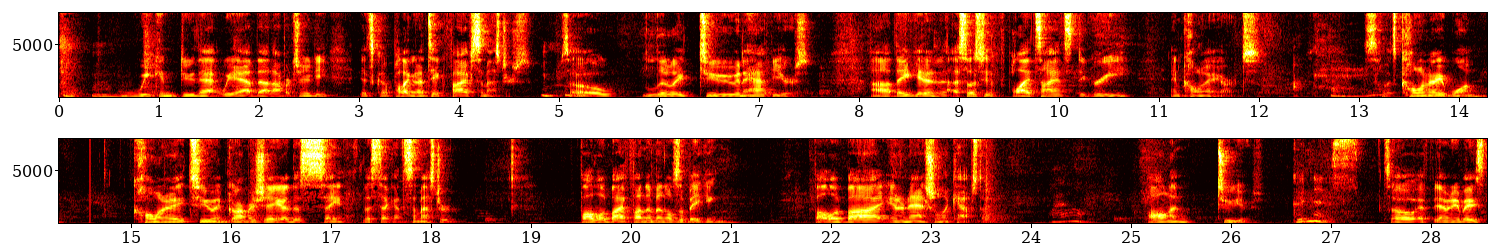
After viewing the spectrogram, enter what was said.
Mm-hmm. We can do that. We have that opportunity. It's probably going to take five semesters. Mm-hmm. So, literally two and a half years. Uh, they get an Associate of Applied Science degree in culinary arts. Okay. So it's culinary one, culinary two, and garde manger are the same, the second semester, followed by fundamentals of baking, followed by international and capstone. Wow. All in two years. Goodness. So if anybody's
